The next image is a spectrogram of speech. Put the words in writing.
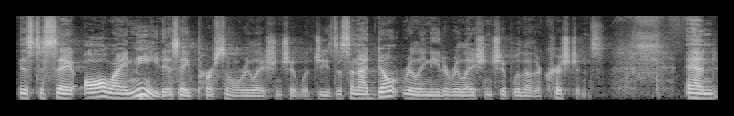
is to say, all I need is a personal relationship with Jesus, and I don't really need a relationship with other Christians. And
